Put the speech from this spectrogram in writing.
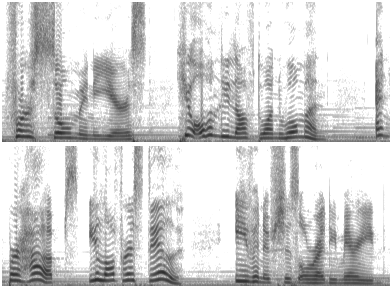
For so many years, you only loved one woman, and perhaps you love her still, even if she's already married.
